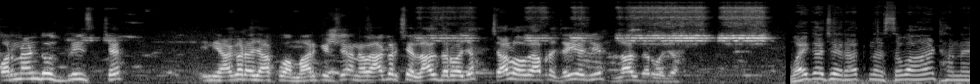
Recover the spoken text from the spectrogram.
ફર્નાન્ડોઝ બ્રિજ છે. એની આગળ જ આખું આ માર્કેટ છે. અને હવે આગળ છે લાલ દરવાજા. ચાલો હવે આપણે જઈએ છીએ લાલ દરવાજા. વાગ્યા છે રાતના સવા આઠ અને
